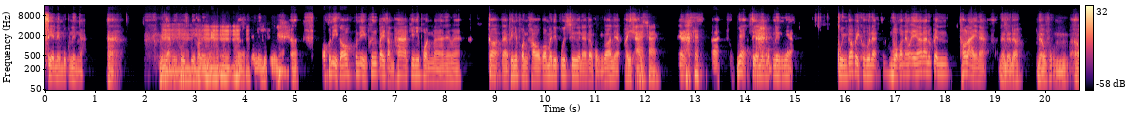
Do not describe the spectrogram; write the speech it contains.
เซียนหนึ่งบุกหนึ่งอะ อ่าไม่อยากไปพูดชื่อเขาเลยนะอืมอืมเออเป็นเมนูเนี่ยเออเพราะคุณอีกก็คุณอีกเพิ่งไปสัมภาษณ์พี่นิพนธ์มาใช่ไหม ก็แต่พี่นิพนธ์เขาก็ไม่ได้พูดชื่อนะ แต่ผมก็เนี่ยพยายาใช่มใช่อะเนี่ยเสียหนึ่งบวกหนึ่งเนี่ย คุณก็ไปคุณนะบวกกันเอาเองแล้วกันว่าเป็นเท่าไหร่น่ะเดี๋ยวเดี๋ยวเดี๋ยวเดี๋ยวผมเอา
